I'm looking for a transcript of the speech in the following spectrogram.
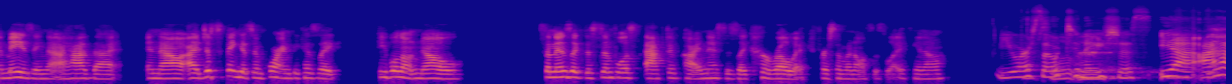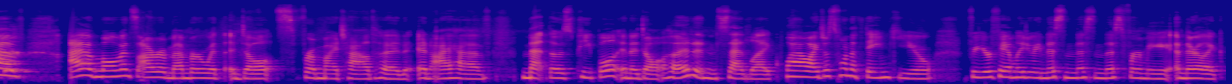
amazing that I had that and now I just think it's important because like people don't know sometimes like the simplest act of kindness is like heroic for someone else's life you know You are so tenacious. Yeah, I have I have moments I remember with adults from my childhood and I have met those people in adulthood and said like, "Wow, I just want to thank you for your family doing this and this and this for me." And they're like,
